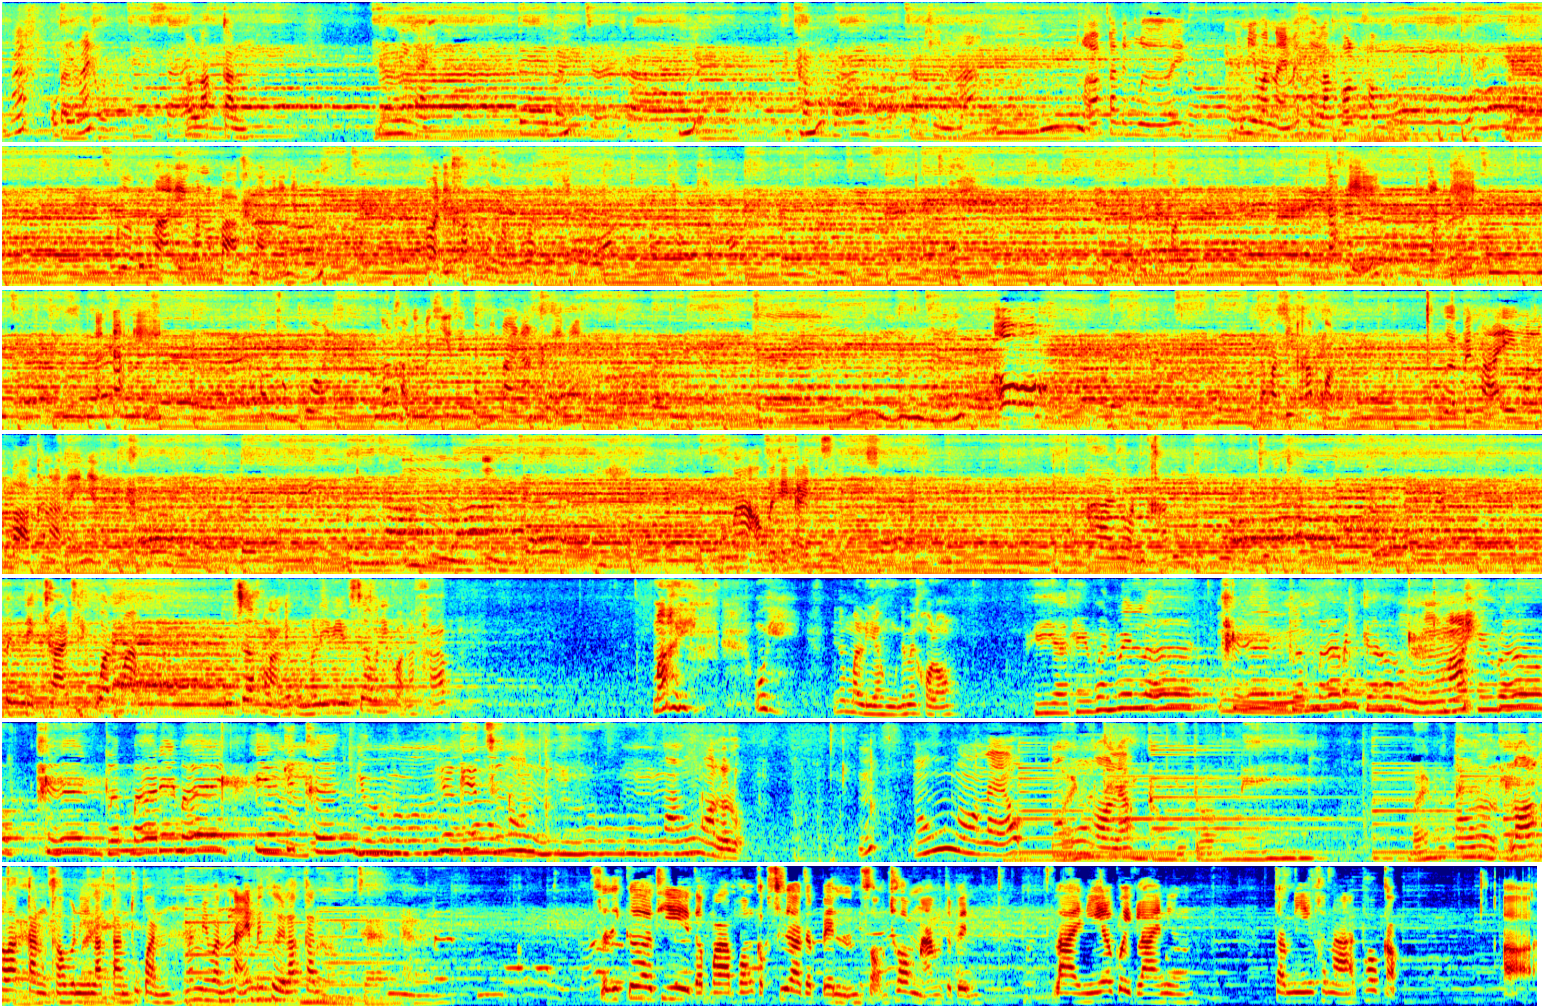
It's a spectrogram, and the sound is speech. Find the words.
ผมนะ โอเคไหม เรารักกันนี่นี่ไงได้ไปเจอใครที่ทำร้ายหัวใจโอเคนะอืมรักกันจังเลย ไม่มีวันไหนไม่เคยรักก็คำเกิดเป็นหมาเองมันลำบากขนาดไหนเนี่ยหืมสวัสดีครับทุกคนสวัสดีครั เกิดเป็นหมาเองมันลำบากขนาดไหนเนี่ยอืมอืมดูหน้าเอาไปไกลๆดูสิฮายสวัสดีครับพี่พี่ทุกคนชื่อเด็กชายเป็นเด็กชายที่อ้วนมาก ดูเสื้อข้างหลังเดี๋ยวผมมารีวิวเสื้อวันนี้ก่อนนะครับ ไม่ อุ้ยไม่ต้องมาเลียหูได้ไหมขอร้อง อยากให้วันเวลาคืนกลับมาเป็นเก่าอืมอยากให้เราคืนกลับมาได้ไหมยังคิดถึงอยู่ยังคิดถึงอยู่อืมนอนง่วงนอนแล้วลูกอืมน้องง่วงนอนแล้วน้องง่วงนอนแล้วคงอยู่ตรงนี้เหมือนว่าเธน้องไม่เคยน้องรักกันเขาวันนี้รักกันทุกวันไม่มีวันไหนไม่เคยรักกันไม่จางหาย สติกเกอร์ที่จะมาพร้อมกับเสื้อจะเป็นสองช่องนะ มันจะเป็นลายนี้แล้วก็อีกลายหนึ่งจะมีขนาดเท่ากับอ่า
